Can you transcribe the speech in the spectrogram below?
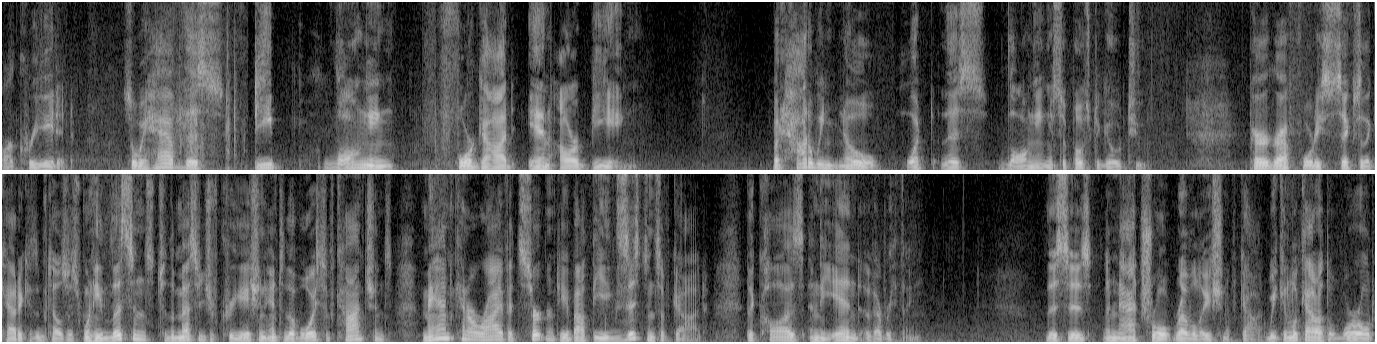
are created. So we have this deep longing for God in our being. But how do we know what this longing is supposed to go to? Paragraph 46 of the Catechism tells us when he listens to the message of creation and to the voice of conscience, man can arrive at certainty about the existence of God, the cause and the end of everything. This is the natural revelation of God. We can look out at the world,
